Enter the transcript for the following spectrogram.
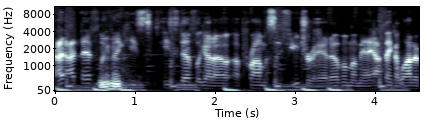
I, I definitely Mhm. think he's he's definitely got a, a promising future ahead of him. I mean, I think a lot of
